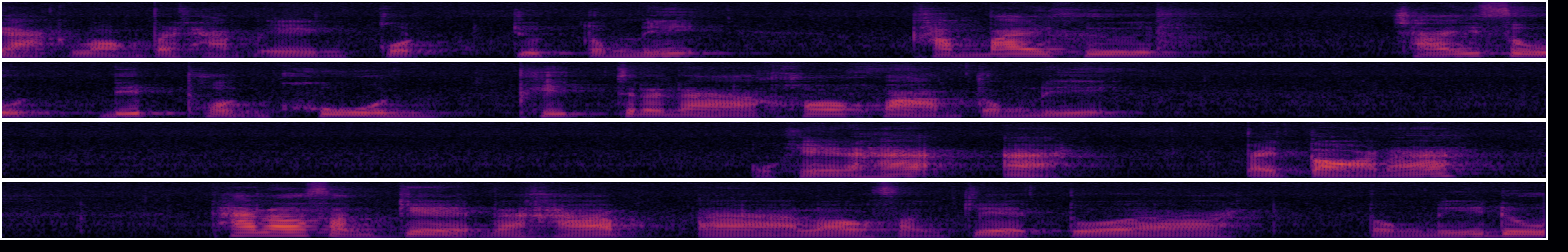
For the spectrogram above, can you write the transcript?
อยากลองไปทำเองกดจุดตรงนี้คำใบ้คือ ใช้สูตรดิฟผลคูณพิจารณาข้อความตรงนี้ โอเคนะฮะ อะ ไปต่อนะ ถ้าเราสังเกตนะครับ อ่า ลองสังเกตตัวตรงนี้ดู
